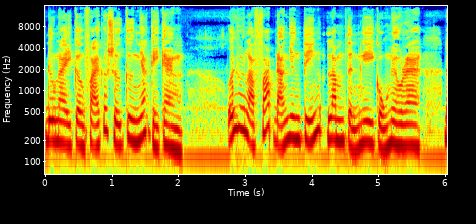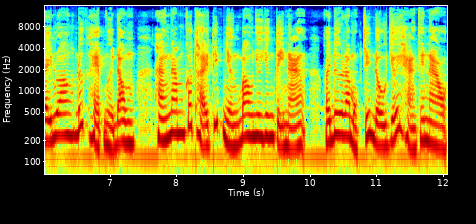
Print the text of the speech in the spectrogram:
Điều này cần phải có sự cân nhắc kỹ càng. Ủy viên lập pháp đảng Nhân Tiến Lâm Tịnh Nghi cũng nêu ra, Đài Loan đất hẹp người đông, hàng năm có thể tiếp nhận bao nhiêu dân tị nạn, phải đưa ra một chế độ giới hạn thế nào.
